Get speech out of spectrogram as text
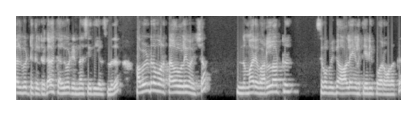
கல்வெட்டுகள் இருக்கு. அந்த கல்வெட்டு என்ன செய்திகள் சொல்லுது. அப்படின்ற ஒரு தகவல்களையும் வச்சா இந்த மாதிரி வரலாற்று சிவமிகு ஆலயங்களை தேடி போகிறவங்களுக்கு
